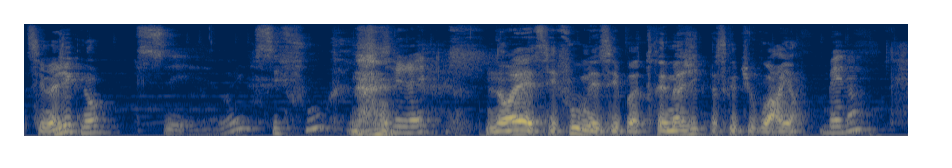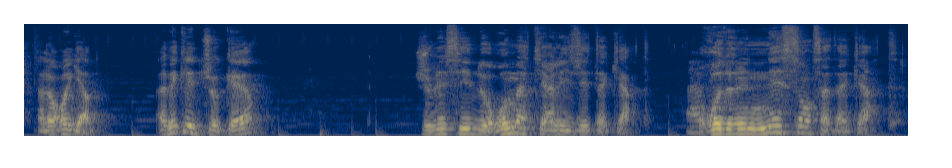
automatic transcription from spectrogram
C'est magique, non? C'est. Oui, c'est fou, je dirais. Non, ouais, c'est fou, mais c'est pas très magique parce que tu vois rien. Ben non. Alors regarde, avec les jokers, je vais essayer de rematérialiser ta carte. Ah oui. Redonner naissance à ta carte.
